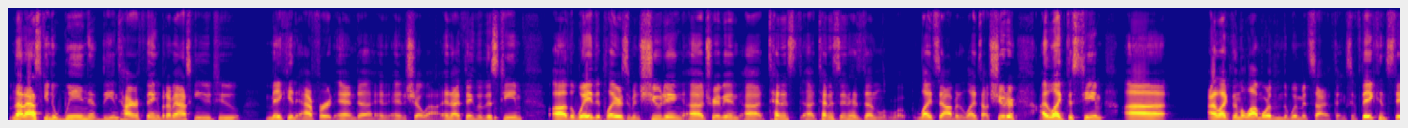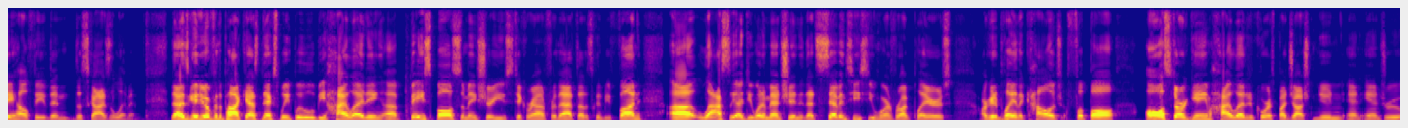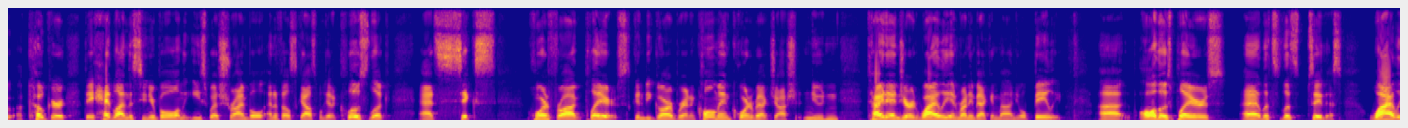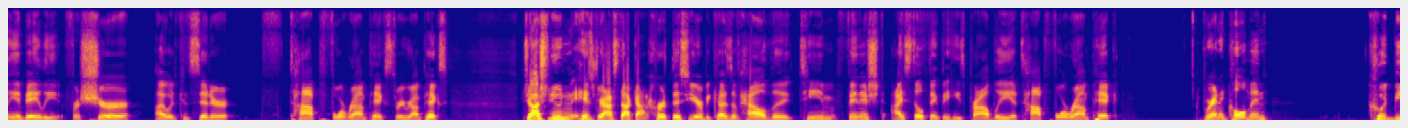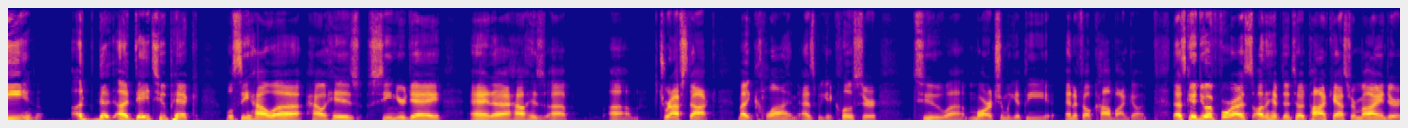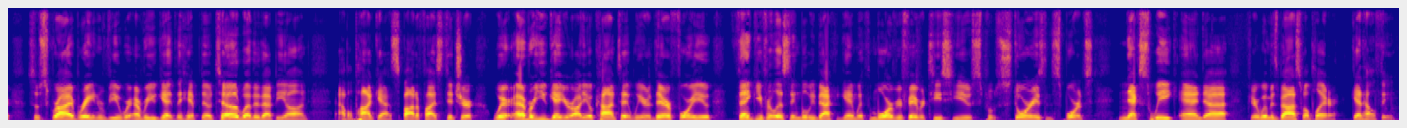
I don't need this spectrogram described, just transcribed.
I'm not asking you to win the entire thing, but I'm asking you to make an effort and uh, and, and show out. And I think that this team, uh, the way that players have been shooting, uh, Trevian uh, Tennis, uh, Tennyson has done lights out, been a lights out shooter. I like this team. I like them a lot more than the women's side of things. If they can stay healthy, then the sky's the limit. That is going to do it for the podcast. Next week, we will be highlighting uh, baseball, so make sure you stick around for that. That is going to be fun. Uh, lastly, I do want to mention that seven TCU Horn Frog players are going to play in the college football all Star game, highlighted, of course, by Josh Newton and Andrew Coker. They headline the Senior Bowl and the East West Shrine Bowl. NFL scouts will get a close look at six Horn Frog players. It's going to be guard Brandon Coleman, cornerback Josh Newton, tight end Jared Wiley, and running back Emani Bailey. Uh, all those players. Eh, let's let's say this: Wiley and Bailey for sure. I would consider top four round picks, three round picks. Josh Newton, his draft stock got hurt this year because of how the team finished. I still think that he's probably a top four round pick. Brandon Coleman could be a, a day two pick. We'll see how uh, how his senior day and uh, how his uh, um, draft stock might climb as we get closer to uh, March and we get the NFL Combine going. That's going to do it for us on the Hypnotoad podcast. Reminder subscribe, rate, and review wherever you get the Hypnotoad, whether that be on Apple Podcasts, Spotify, Stitcher, wherever you get your audio content. We are there for you. Thank you for listening. We'll be back again with more of your favorite TCU sp- stories and sports next week. And uh, if you're a women's basketball player, get healthy.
